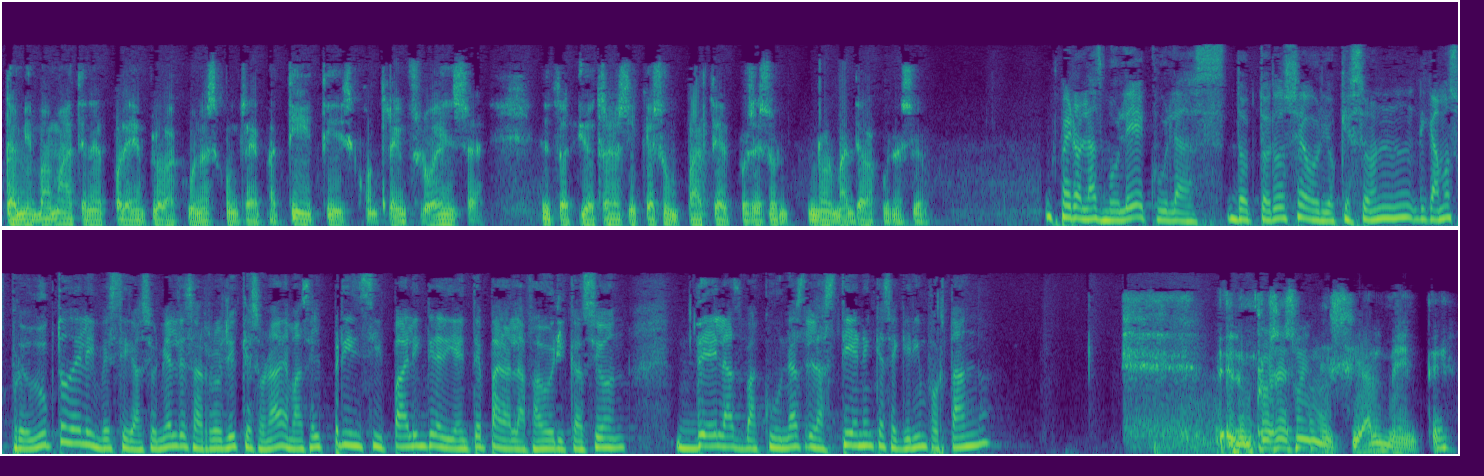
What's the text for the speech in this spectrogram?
También vamos a tener, por ejemplo, vacunas contra hepatitis, contra influenza y otras así que son parte del proceso normal de vacunación. Pero las moléculas, doctor Osorio, que son, digamos, producto de la investigación y el desarrollo y que son además el principal ingrediente para la fabricación de las vacunas, ¿las tienen que seguir importando? En un proceso inicialmente,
